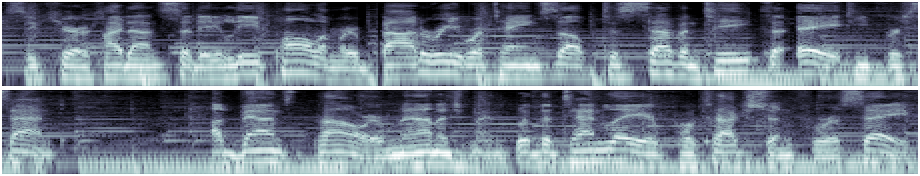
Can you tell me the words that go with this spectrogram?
Secure high-density Li polymer battery retains up to 70 to 80%. Advanced power management with a 10-layer protection for a safe.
